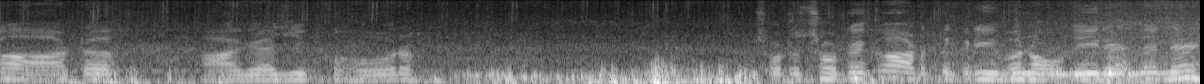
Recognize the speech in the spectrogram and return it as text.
ਘਾਟ ਆ ਗਿਆ ਜੀ ਇੱਕ ਹੋਰ। ਛੋਟੇ ਛੋਟੇ ਘਾਟ ਤਕਰੀਬਨ ਆਉਂਦੇ ਹੀ ਰਹਿੰਦੇ ਨੇ।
